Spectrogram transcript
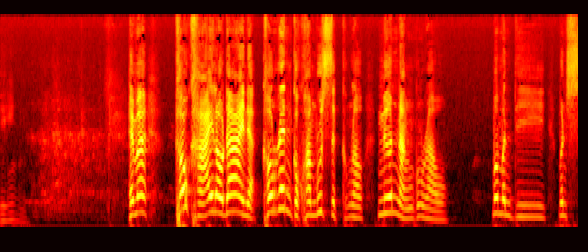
ริง ๆ เห็นไหม เขาขายเราได้เนี่ยเขาเล่นกับความรู้สึกของเรา เนื้อหนังของเราว่ามันดี มันส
